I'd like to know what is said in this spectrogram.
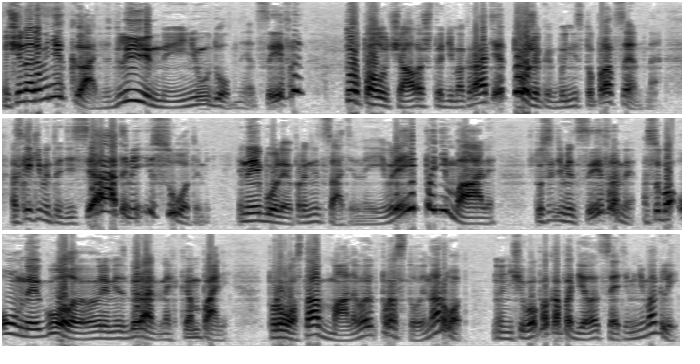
начинали вникать в длинные и неудобные цифры, то получалось, что демократия тоже как бы не стопроцентная, а с какими-то десятыми и сотыми. И наиболее проницательные евреи понимали, что с этими цифрами особо умные головы во время избирательных кампаний просто обманывают простой народ, но ничего пока поделать с этим не могли.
